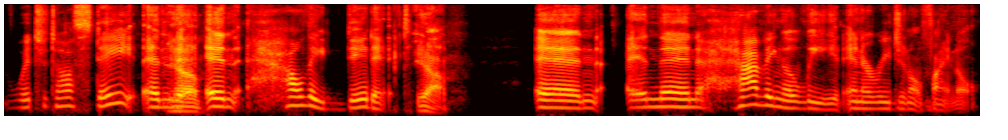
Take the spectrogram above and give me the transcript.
Wichita State and the- and how they did it Yeah. And and then having a lead in a regional final.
